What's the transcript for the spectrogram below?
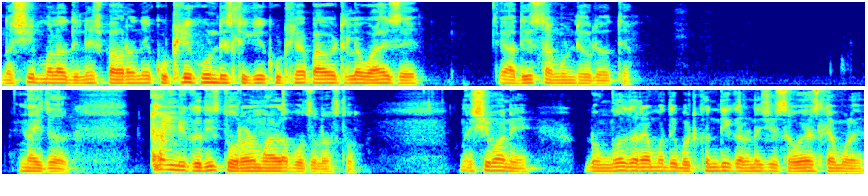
नशीब मला दिनेश पावरांनी कुठली खूण दिसली की कुठल्या पायवाटेला वळायचे ते आधीच सांगून ठेवले होते. नाहीतर मी कधीच तोरणमाळला पोचलो असतो नशिबाने डोंगरदऱ्यामध्ये भटकंती करण्याची सवय असल्यामुळे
